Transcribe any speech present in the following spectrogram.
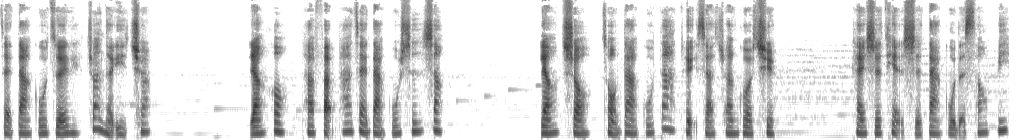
在大姑嘴里转了一圈，然后他反趴在大姑身上。两手从大姑大腿下穿过去，开始舔舐大姑的骚逼。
